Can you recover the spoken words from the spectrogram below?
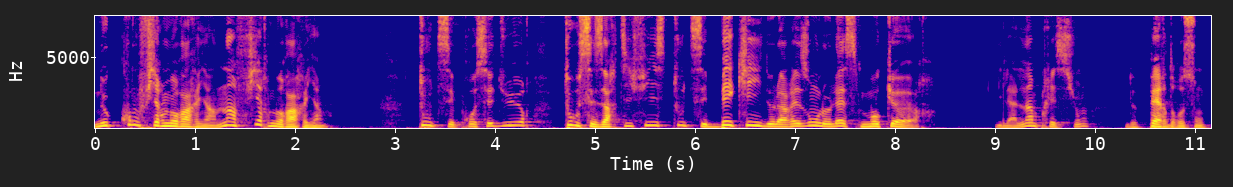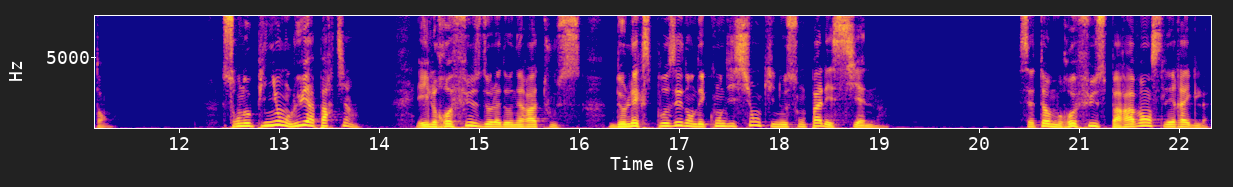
ne confirmera rien, n'infirmera rien. Toutes ces procédures, tous ces artifices, toutes ces béquilles de la raison le laissent moqueur. Il a l'impression de perdre son temps. Son opinion lui appartient, et il refuse de la donner à tous, de l'exposer dans des conditions qui ne sont pas les siennes. Cet homme refuse par avance les règles,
